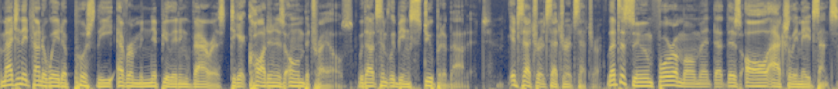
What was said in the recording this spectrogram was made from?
Imagine they'd found a way to push the ever manipulating Varys to get caught in his own betrayals without simply being stupid about it, etc., etc., etc. Let's assume for a moment that this all actually made sense.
